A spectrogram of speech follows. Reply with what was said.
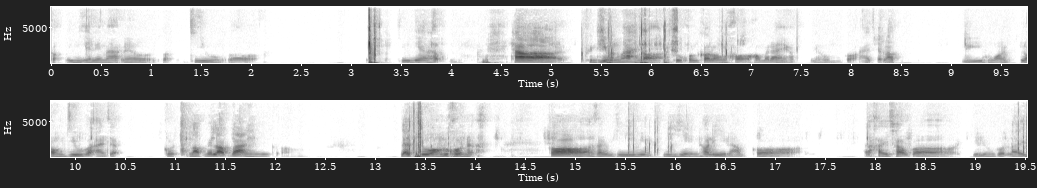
ก็ไม่มีอะไรมากแล้วก็คิวผมก็คิวเนี้ยครับ ถ้าพื้นที่มันว่างก็ทุกคนก็ลองขอเข้ามาได้ครับเดี๋ยวผมก็อาจจะรับ หรือหัวลองคิวก็อาจจะกดรับไม่รับบ้างก็ แล้วแต่ดวงทุกคนนะก็สำหรับทีนี้มีเพียงเท่านี้นะครับ ก็ถ้าใครชอบก็อย่าลืมกดไลค์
